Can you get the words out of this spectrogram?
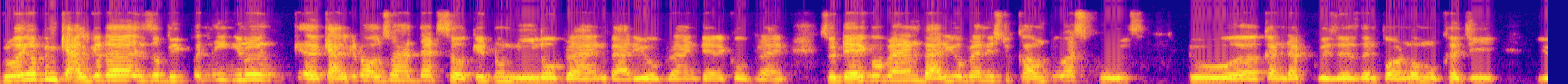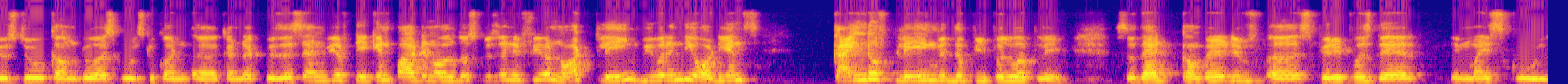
growing up in Calcutta is a big, but you know, uh, Calcutta also had that circuit, you know, Neil O'Brien, Barry O'Brien, Derek O'Brien. So Derek O'Brien and Barry O'Brien used to come to our schools to uh, conduct quizzes. Then Purnab Mukherjee used to come to our schools to con- uh, conduct quizzes, and we have taken part in all those quizzes. And if you are not playing, we were in the audience, kind of playing with the people who are playing. So that competitive uh, spirit was there in my school,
